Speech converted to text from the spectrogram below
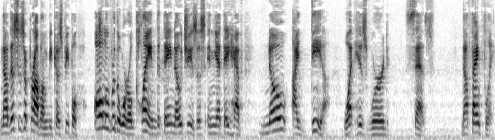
Now, this is a problem because people all over the world claim that they know Jesus, and yet they have no idea what his word says. Now, thankfully,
